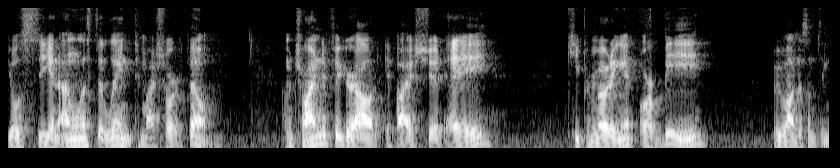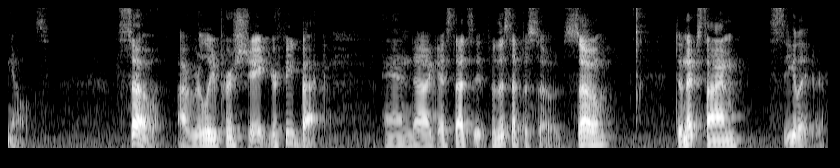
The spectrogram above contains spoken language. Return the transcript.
you'll see an unlisted link to my short film. I'm trying to figure out if I should A, keep promoting it, or B, move on to something else. So, I really appreciate your feedback. And uh, I guess that's it for this episode. So, till next time, see you later.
